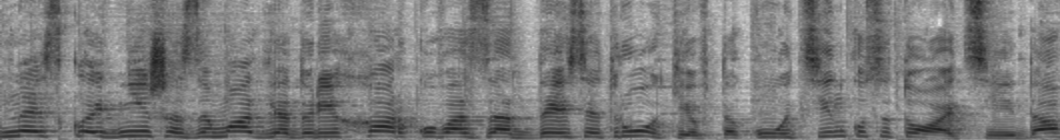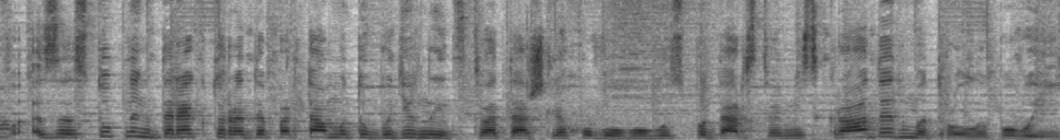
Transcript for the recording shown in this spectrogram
Найскладніша зима для доріг Харкова за 10 років. Таку оцінку ситуації дав заступник директора департаменту будівництва та шляхового господарства міськради Дмитро Липовий.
